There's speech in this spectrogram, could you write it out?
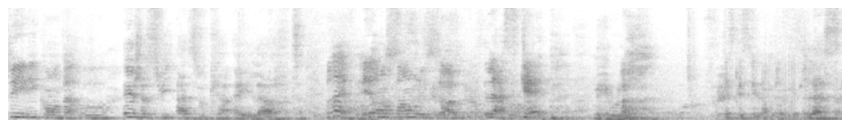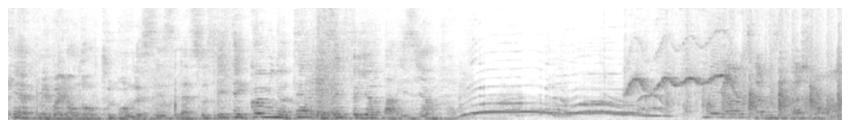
Suis Vicomte Darvaux. Et je suis Azuka Eilhart. Bref, et ensemble nous sommes la SCEP. Mais oui, Qu'est-ce que c'est donc la SCEP, mais voyons donc, tout le monde le sait, c'est la Société communautaire des effeuilleurs parisiens. Mais là, ça vous aide vachement, hein.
